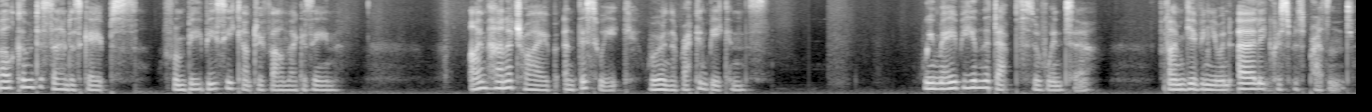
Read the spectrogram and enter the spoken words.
Welcome to Sound Escapes from BBC Countryfile magazine. I'm Hannah Tribe, and this week we're in the Brecon Beacons. We may be in the depths of winter, but I'm giving you an early Christmas present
